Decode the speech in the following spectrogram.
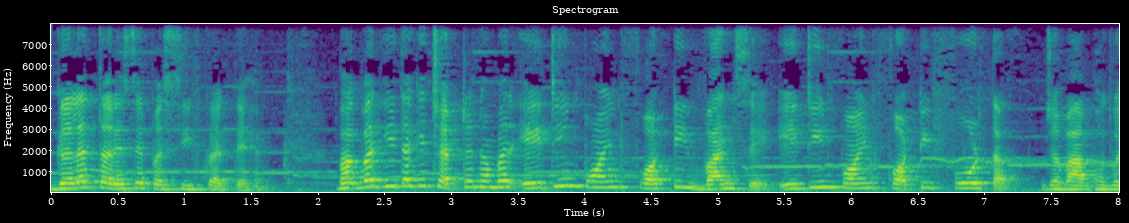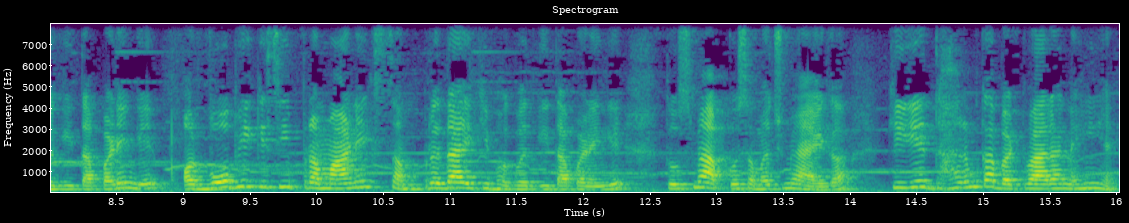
गलत तरह से परसीव करते हैं। भगवत गीता के चैप्टर नंबर 18.41 से 18.44 तक जब आप भगवत गीता पढ़ेंगे और वो भी किसी प्रमाणिक संप्रदाय की भगवत गीता पढ़ेंगे तो उसमें आपको समझ में आएगा कि ये धर्म का बंटवारा नहीं है,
